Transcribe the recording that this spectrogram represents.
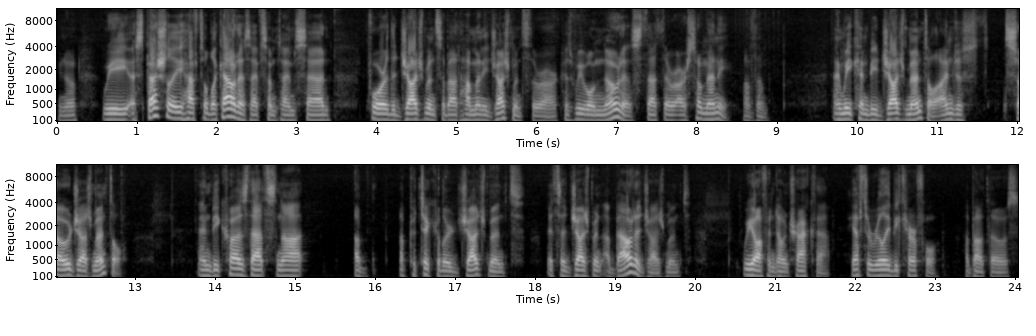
You know, we especially have to look out, as I've sometimes said, for the judgments about how many judgments there are, because we will notice that there are so many of them. And we can be judgmental. I'm just so judgmental. And because that's not a, a particular judgment, it's a judgment about a judgment, we often don't track that. You have to really be careful about those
